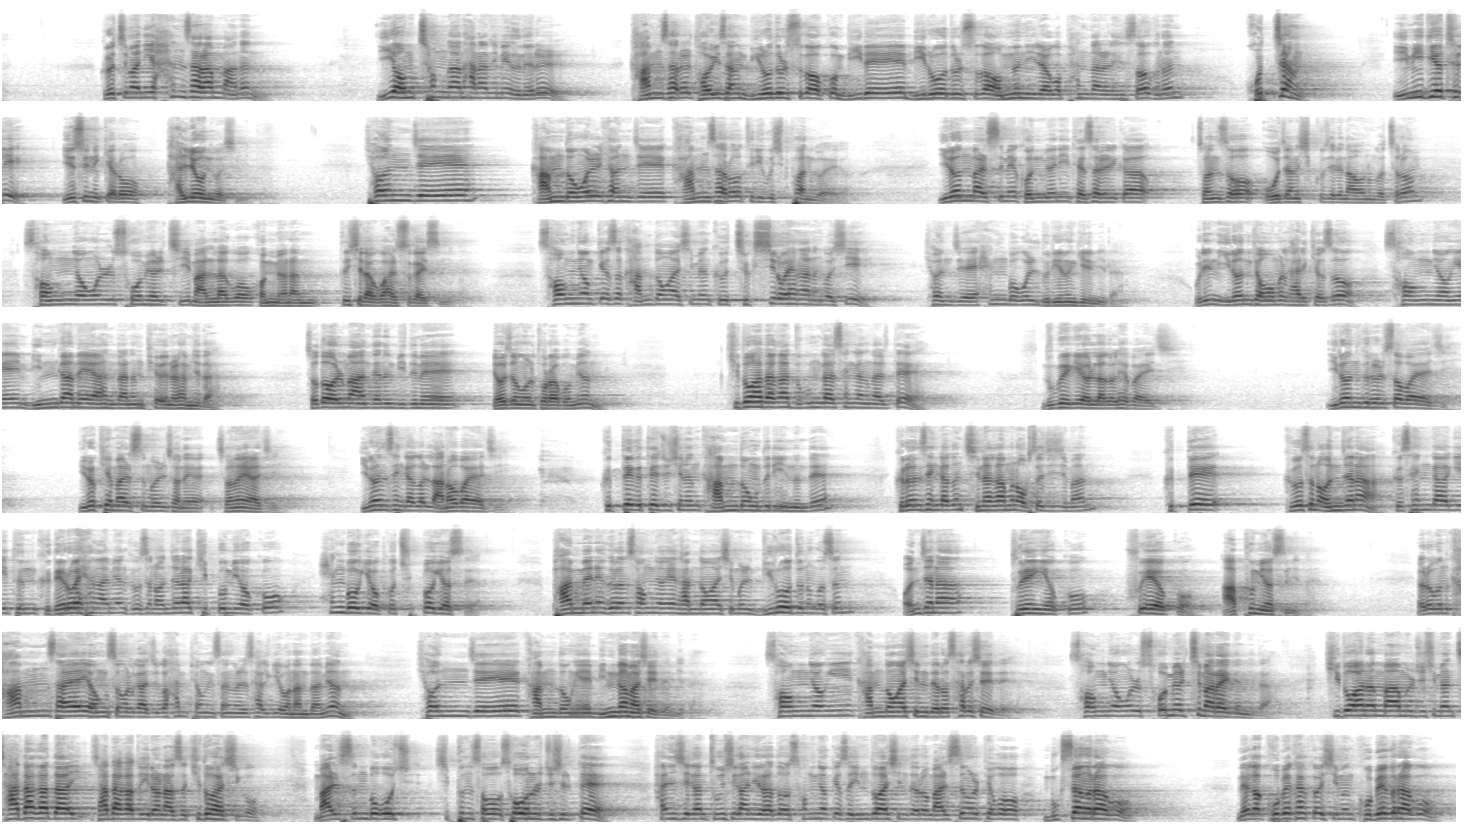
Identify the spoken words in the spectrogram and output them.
그렇지만 이 한 사람만은 이 엄청난 하나님의 은혜를 감사를 더 이상 미뤄둘 수가 없고 미래에 미루어둘 수가 없는 일이라고 판단을 해서 그는 곧장 이미디어틀리 예수님께로 달려온 것입니다. 현재의 감동을 현재의 감사로 드리고 싶어 한 거예요. 이런 말씀의 권면이 대사로니까 전서 5장 19절에 나오는 것처럼 성령을 소멸치 말라고 권면한 뜻이라고 할 수가 있습니다. 성령께서 감동하시면 그 즉시로 행하는 것이 현재의 행복을 누리는 길입니다. 우리는 이런 경험을 가리켜서 성령에 민감해야 한다는 표현을 합니다. 저도 얼마 안 되는 믿음의 여정을 돌아보면 기도하다가 누군가 생각날 때 누구에게 연락을 해봐야지. 이런 글을 써봐야지. 이렇게 말씀을 전해, 전해야지. 이런 생각을 나눠봐야지. 그때그때 주시는 감동들이 있는데 그런 생각은 지나가면 없어지지만 그때 그것은 언제나 그 생각이 든 그대로 행하면 그것은 언제나 기쁨이었고 행복이었고 축복이었어요. 반면에 그런 성령의 감동하심을 미뤄두는 것은 언제나 불행이었고 후회였고 아픔이었습니다. 여러분, 감사의 영성을 가지고 한 평생을 살기 원한다면 현재의 감동에 민감하셔야 됩니다. 성령이 감동하시는 대로 살으셔야 돼요. 성령을 소멸치 말아야 됩니다. 기도하는 마음을 주시면 자다가다, 자다가도 일어나서 기도하시고 말씀 보고 싶은 소, 소원을 주실 때, 한 시간, 두 시간이라도 성령께서 인도하신 대로 말씀을 펴고 묵상을 하고, 내가 고백할 것이면 고백을 하고,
